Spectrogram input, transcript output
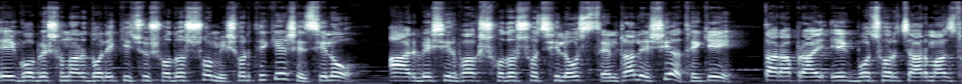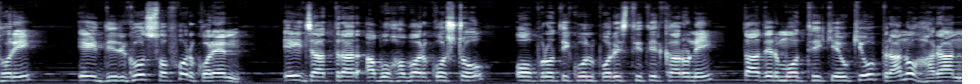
এই গবেষণার দলে কিছু সদস্য মিশর থেকে এসেছিল। আর বেশিরভাগ সদস্য ছিল সেন্ট্রাল এশিয়া থেকে। তারা প্রায় এক বছর চার মাস ধরে এই দীর্ঘ সফর করেন। এই যাত্রার আবহাওয়ার কষ্ট ও প্রতিকূল পরিস্থিতির কারণে তাদের মধ্যে কেউ কেউ প্রাণও হারান।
